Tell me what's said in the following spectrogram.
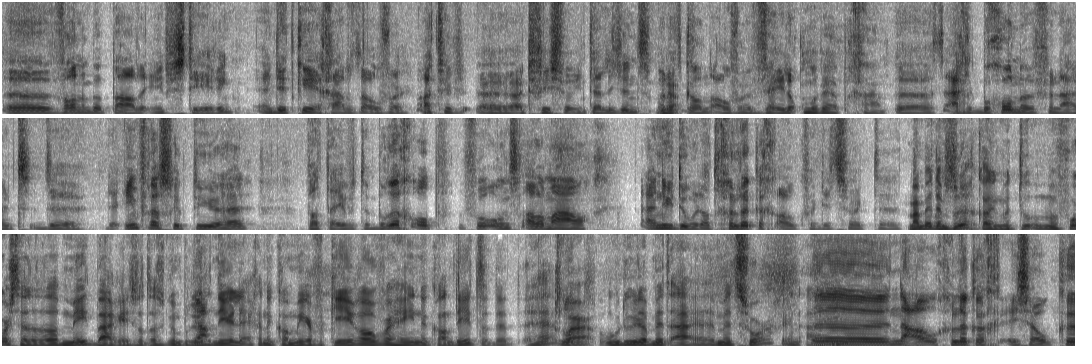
Uh, van een bepaalde investering. En dit keer gaat het over uh, artificial intelligence, maar ja. dat kan over vele onderwerpen gaan. Het is eigenlijk begonnen vanuit de, de infrastructuur. Hè. Wat levert een brug op voor ons allemaal? En nu doen we dat gelukkig ook voor dit soort. Uh, maar met een brug kan ik me, me voorstellen dat dat meetbaar is. Want als ik een brug ja. neerleg en er kan meer verkeer overheen, dan kan dit. Dat, hè? Maar hoe doe je dat met, uh, met zorg en AI? Uh, nou, gelukkig is ook uh,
